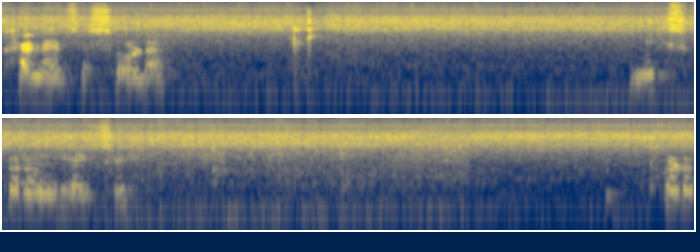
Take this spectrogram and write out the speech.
खाण्याचा सोडा. मिक्स करून घ्यायचे थोडं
